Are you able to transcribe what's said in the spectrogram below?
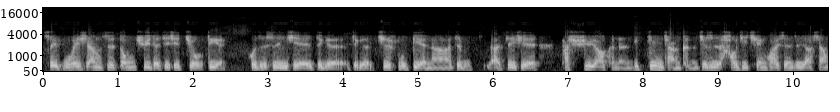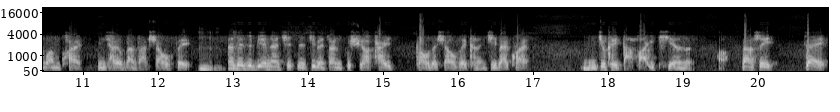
所以不会像是东区的这些酒店或者是一些这个这个制服店啊，这啊这些。他需要可能一进场可能就是好几千块，甚至要上万块，你才有办法消费。嗯，那在这边呢，其实基本上你不需要太高的消费，可能几百块，你就可以打发一天了。好，那所以在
